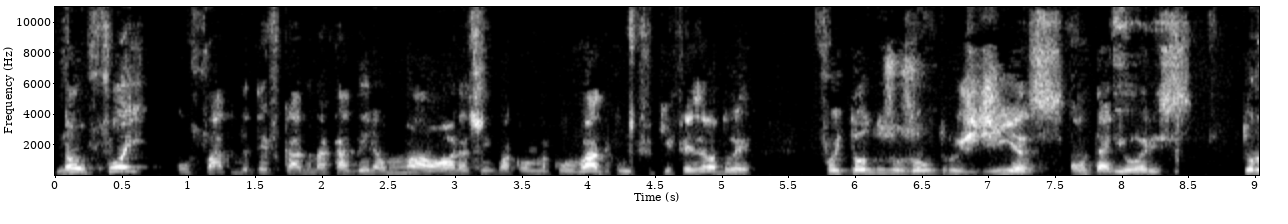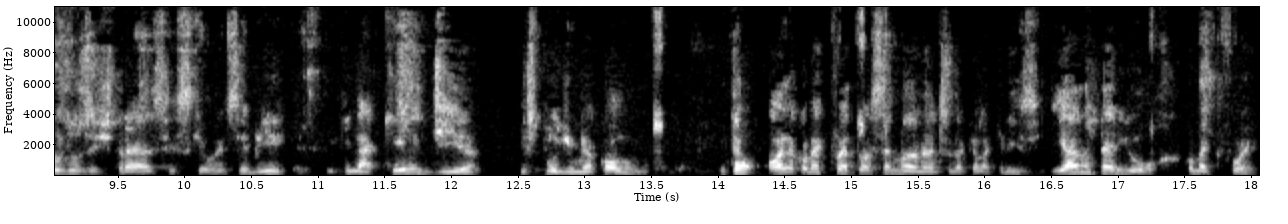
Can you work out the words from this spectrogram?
Não foi o fato de eu ter ficado na cadeira uma hora assim com a coluna curvada que, que fez ela doer. Foi todos os outros dias anteriores, todos os estresses que eu recebi, que naquele dia explodiu minha coluna. Então, olha como é que foi a tua semana antes daquela crise. E a anterior, como é que foi?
